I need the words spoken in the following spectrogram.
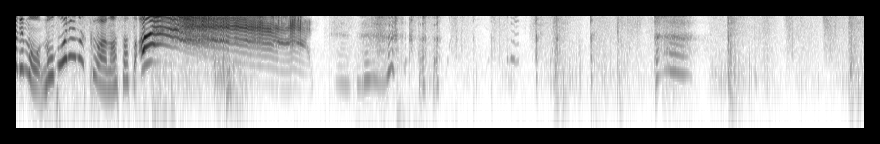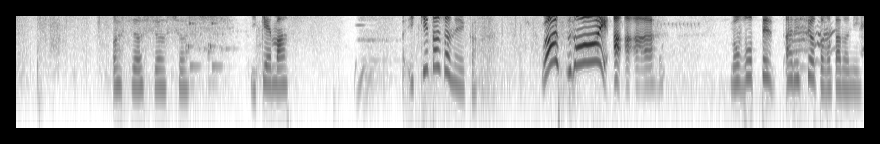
あでも登れなくはなさそう。あー！よしよしよしよし。いけます。いけたじゃねえか。わあすごい！あああ。登ってあれしようと思ったのに。見て！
